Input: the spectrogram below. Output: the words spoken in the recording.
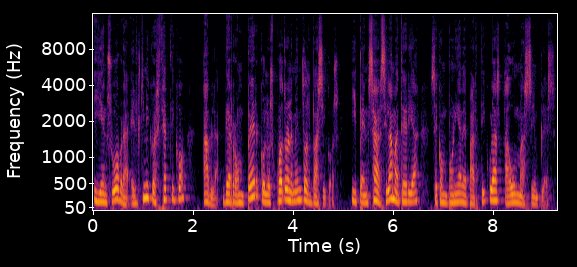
y en su obra El químico escéptico habla de romper con los cuatro elementos básicos, y pensar si la materia se componía de partículas aún más simples.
